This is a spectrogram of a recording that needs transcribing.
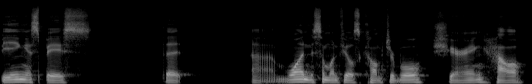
being a space that um, one someone feels comfortable sharing how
